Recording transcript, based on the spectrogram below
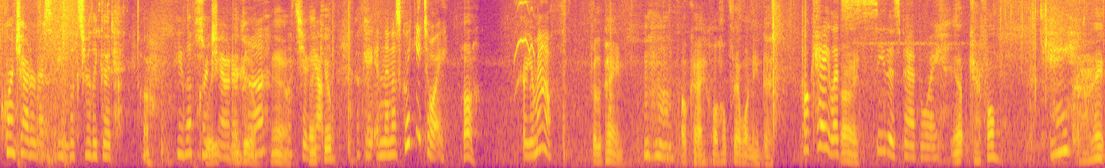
corn chowder recipe. It looks really good. Oh, You love corn sweet. chowder, I do. huh? Yeah. Let's cheer Thank you you. Okay, and then a squeaky toy Huh. for your mouth. For the pain? Mm-hmm. Okay. Well, hopefully I won't need this. Okay, let's All right. see this bad boy. Yep. Careful. Okay. All right.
